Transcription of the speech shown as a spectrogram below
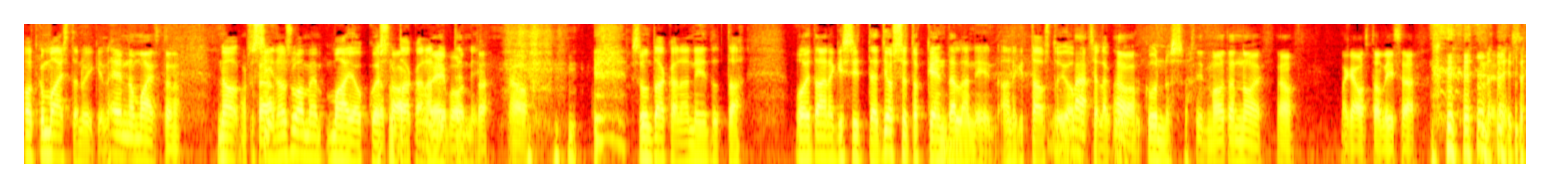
ootko maistanut ikinä? En ole maistanut. No Onks tää- siinä on Suomen maajoukkue sun Tota, takana ei nyt, niin, sun takana, niin tota, voit ainakin sitten, että jos et ole kentällä, niin ainakin taustajuomat Mä- siellä kun, kunnossa. Sitten mä otan noin, joo. Mä käyn ostaa lisää. Näin se-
